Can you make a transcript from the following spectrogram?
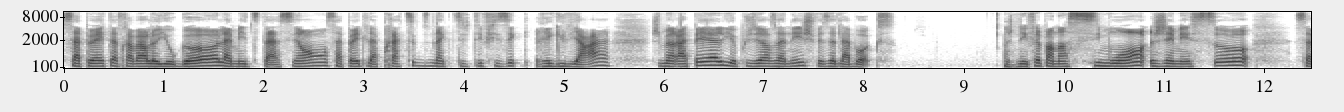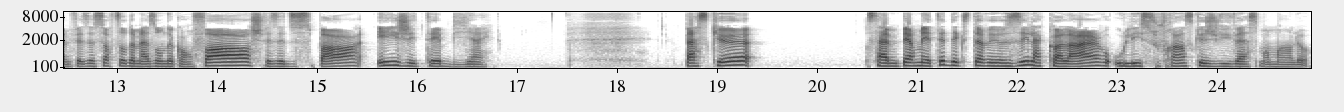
Ça peut être à travers le yoga, la méditation, ça peut être la pratique d'une activité physique régulière. Je me rappelle, il y a plusieurs années, je faisais de la boxe. Je l'ai fait pendant six mois, j'aimais ça. Ça me faisait sortir de ma zone de confort, je faisais du sport et j'étais bien. Parce que ça me permettait d'extérioriser la colère ou les souffrances que je vivais à ce moment-là.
